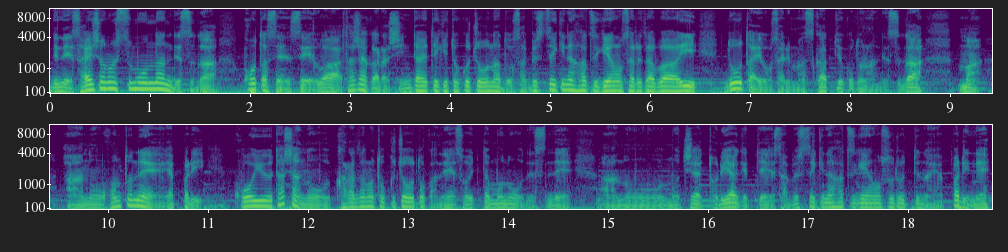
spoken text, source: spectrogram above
でね、最初の質問なんですが、コータ先生は他者から身体的特徴など差別的な発言をされた場合、どう対応されますか？ということなんですが、まあ、あの、本当ね、やっぱりこういう他者の体の特徴とかね、そういったものをですね、あの、持ち取り上げて差別的な発言をするっていうのは、やっぱりね、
